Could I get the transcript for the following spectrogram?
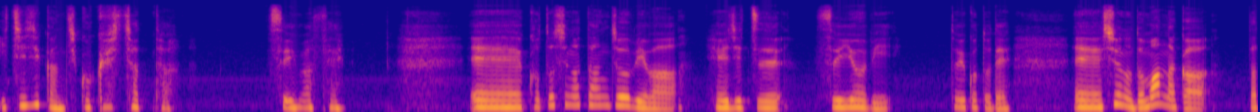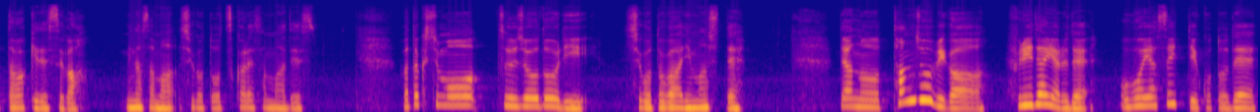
1時間遅刻しちゃった。すいません。えー、今年の誕生日は平日水曜日ということで、えー、週のど真ん中だったわけですが皆様仕事お疲れ様です。私も通常通り仕事がありましてであの誕生日がフリーダイヤルで覚えやすいっていうことで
